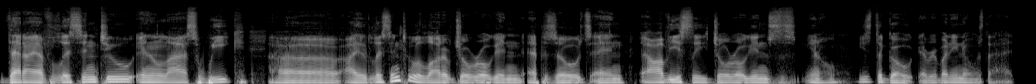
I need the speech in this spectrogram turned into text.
that I have listened to in the last week. Uh, I listened to a lot of Joe Rogan episodes, and obviously, Joe Rogan's, you know, he's the GOAT. Everybody knows that.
